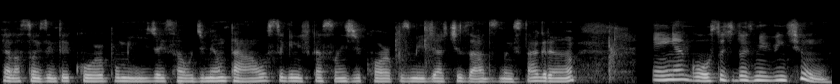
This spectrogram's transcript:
Relações entre Corpo, Mídia e Saúde Mental, Significações de Corpos Mediatizados no Instagram, em agosto de 2021.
